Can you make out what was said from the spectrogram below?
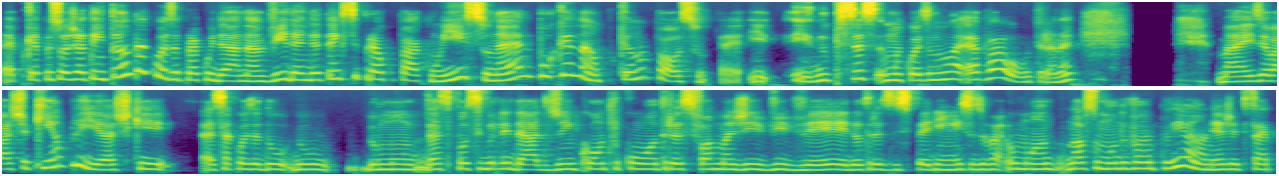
É porque a pessoa já tem tanta coisa para cuidar na vida, ainda tem que se preocupar com isso, né? Por que não? Porque eu não posso. É, e, não precisa, uma coisa não leva a outra, né? Mas eu acho que amplia, acho que essa coisa do, do, do, mundo, das possibilidades, do encontro com outras formas de viver, de outras experiências, o mundo, nosso mundo vai ampliando e a gente vai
